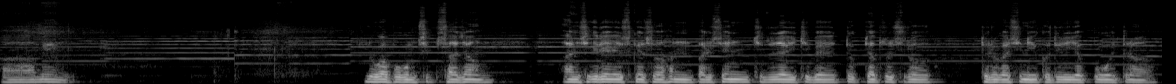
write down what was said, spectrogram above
아멘. 누가복음 14장 안식일에 예수께서 한 바리새인 지도자의 집에 떡 잡수시러 들어가시니 그들이 엿보고 있더라.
